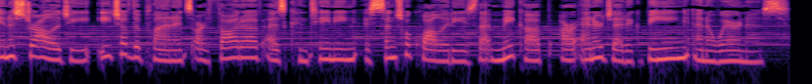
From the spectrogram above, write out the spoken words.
In astrology, each of the planets are thought of as containing essential qualities that make up our energetic being and awareness.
